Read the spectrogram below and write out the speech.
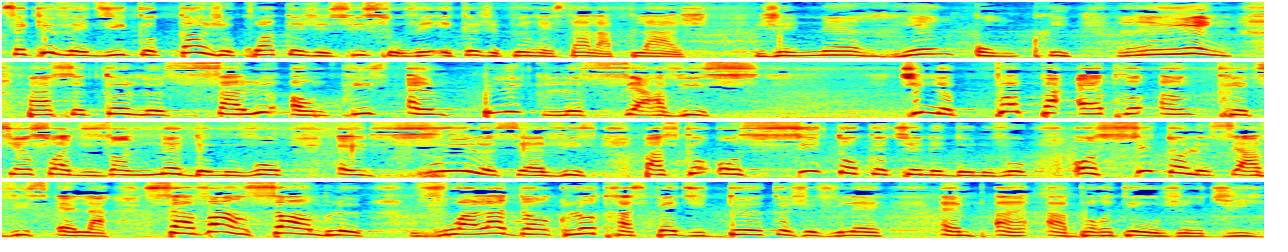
Ce qui veut dire que quand je crois que je suis sauvé et que je peux rester à la plage, je n'ai rien compris. Rien. Parce que le salut en Christ implique le service. Tu ne peux pas être un chrétien soi-disant né de nouveau et fuir le service. Parce que aussitôt que tu es né de nouveau, aussitôt le service est là. Ça va ensemble. Voilà donc l'autre aspect du deux que je voulais aborder aujourd'hui.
